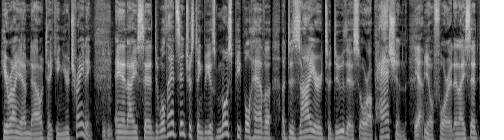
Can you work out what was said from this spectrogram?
here I am now taking your training. Mm-hmm. And I said, well, that's interesting because most people have a, a desire to do this or a passion yeah. you know, for it. And I said,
